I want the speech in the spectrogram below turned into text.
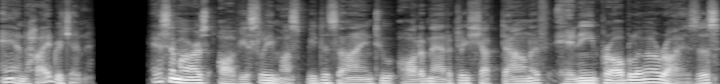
and hydrogen. SMRs obviously must be designed to automatically shut down if any problem arises.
